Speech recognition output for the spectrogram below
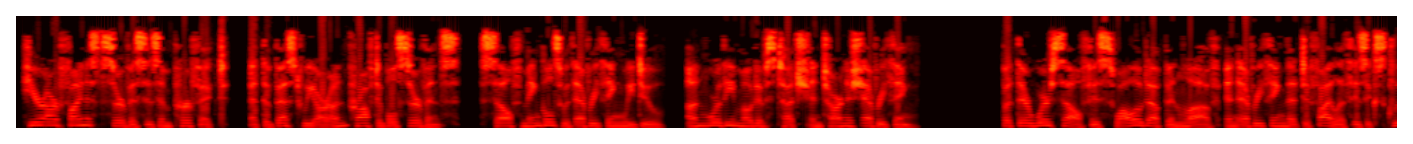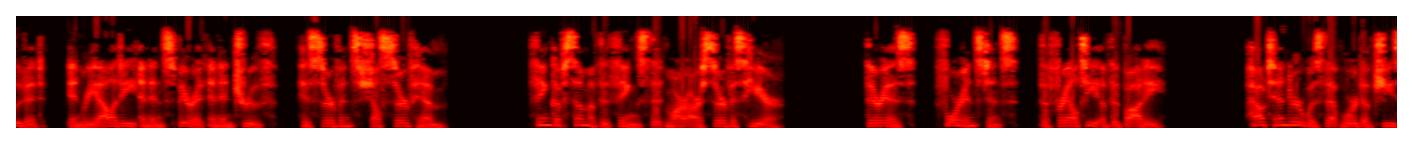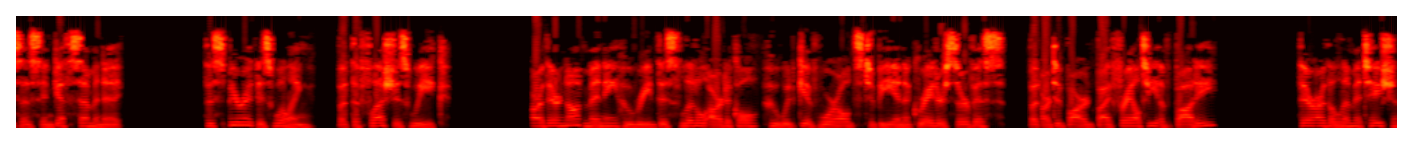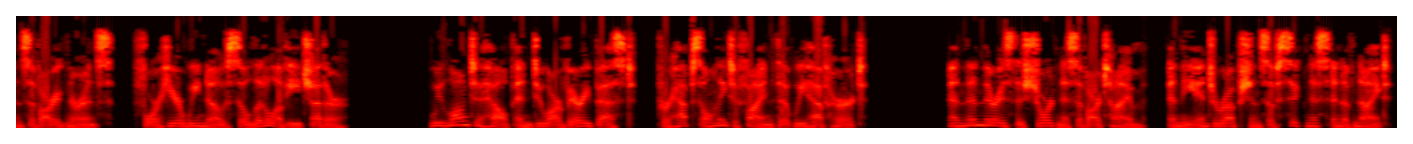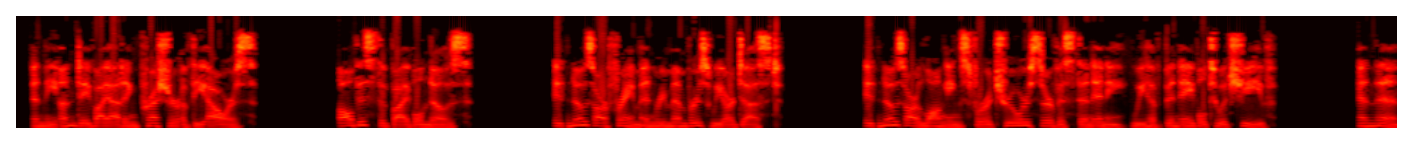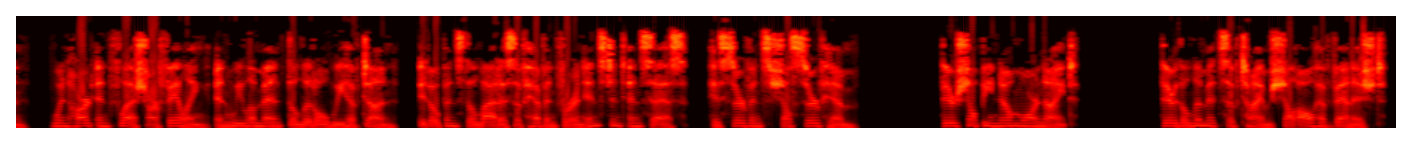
Here our finest service is imperfect, at the best we are unprofitable servants, self mingles with everything we do, unworthy motives touch and tarnish everything. But there where self is swallowed up in love and everything that defileth is excluded, in reality and in spirit and in truth, his servants shall serve him. Think of some of the things that mar our service here. There is, for instance, the frailty of the body. How tender was that word of Jesus in Gethsemane? The spirit is willing, but the flesh is weak. Are there not many who read this little article who would give worlds to be in a greater service, but are debarred by frailty of body? There are the limitations of our ignorance, for here we know so little of each other. We long to help and do our very best, perhaps only to find that we have hurt. And then there is the shortness of our time, and the interruptions of sickness and of night, and the undeviating pressure of the hours. All this the Bible knows. It knows our frame and remembers we are dust. It knows our longings for a truer service than any we have been able to achieve. And then, when heart and flesh are failing and we lament the little we have done, it opens the lattice of heaven for an instant and says, His servants shall serve him. There shall be no more night. There the limits of time shall all have vanished.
